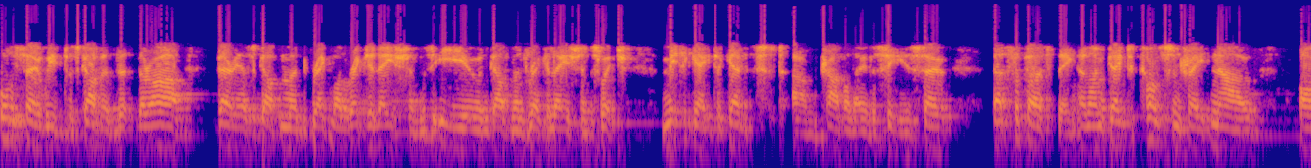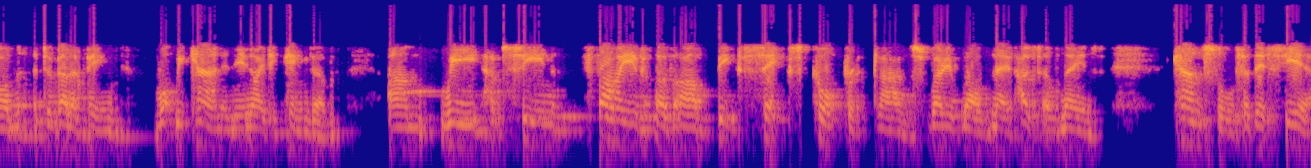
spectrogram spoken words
also, we've discovered that there are various government well, regulations, EU and government regulations, which mitigate against um, travel overseas. So that's the first thing. And I'm going to concentrate now on developing what we can in the United Kingdom. Um, we have seen five of our big six corporate plans, very well known household names, cancelled for this year.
